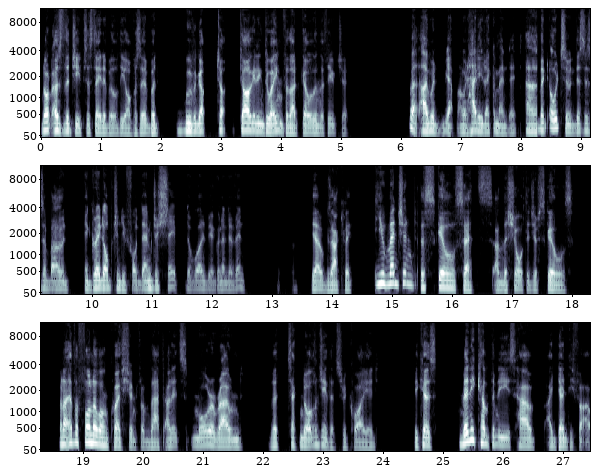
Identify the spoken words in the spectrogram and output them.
not as the chief sustainability officer, but moving up, t- targeting to aim for that goal in the future. Well, I would, yeah, I would highly recommend it. Uh, but also, this is about a great opportunity for them to shape the world we are going to live in. Yeah, exactly. You mentioned the skill sets and the shortage of skills, but I have a follow on question from that, and it's more around the technology that's required because many companies have identified.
